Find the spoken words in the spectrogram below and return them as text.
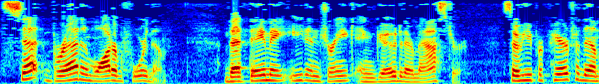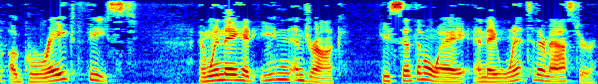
Set bread and water before them, that they may eat and drink and go to their master. So he prepared for them a great feast. And when they had eaten and drunk, he sent them away, and they went to their master.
